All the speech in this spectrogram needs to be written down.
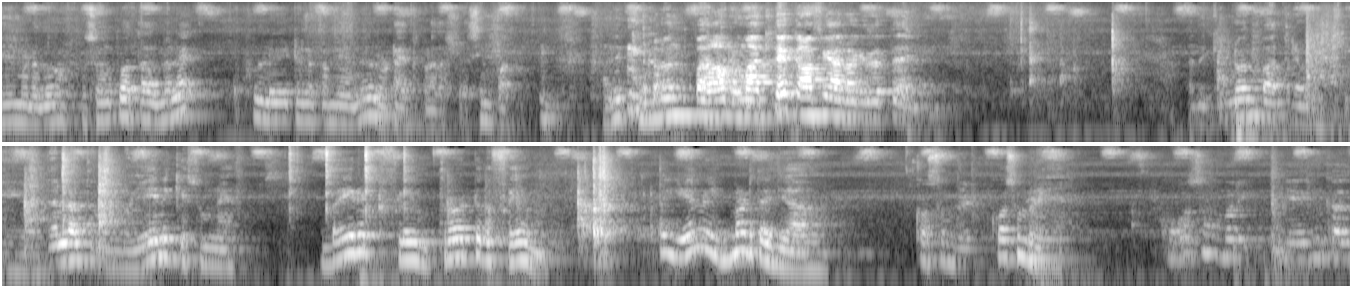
ಏನು ಮಾಡೋದು? ಸ್ವಲ್ಪ ಹೊತ್ತಾದ್ಮೇಲೆ ಫುಲ್ ವೆಯ್ಟ್ ಎಲ್ಲ ಕಮ್ಮಿ ಆದಮೇಲೆ ಲೋಟ ಎತ್ಕೊಳ್ಳೋದು ಅಷ್ಟೇ ಸಿಂಪಲ್ ಅದಕ್ಕೆ ಇನ್ನೊಂದು ಪಾತ್ರೆ ಮತ್ತೆ ಕಾಫಿ ಆರಾಗಿರುತ್ತೆ ಅದಕ್ಕೆ ಇನ್ನೊಂದು ಪಾತ್ರೆ ಹುಡುಕಿ ಅದೆಲ್ಲ ತಗೊಂಡು ಏನಕ್ಕೆ ಸುಮ್ಮನೆ direct flame throw to the flame ಏನು ಇದು ಮಾಡ್ತಾ ಇದೆಯಾ? ಕೋಸಂಬರಿ. ಕೋಸಂಬರಿ. ಕೋಸಂಬರಿ ಹೆಂಗೆ ಕಲ್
